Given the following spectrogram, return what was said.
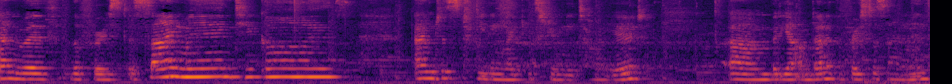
done with the first assignment, you guys. I'm just feeling like extremely tired. Um, but yeah, I'm done with the first assignment.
